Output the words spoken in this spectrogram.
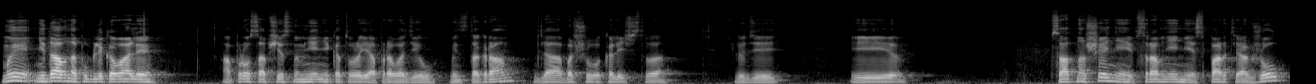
Мы недавно опубликовали опрос общественного мнения, который я проводил в Инстаграм для большого количества людей. И в соотношении, в сравнении с партией Акжол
